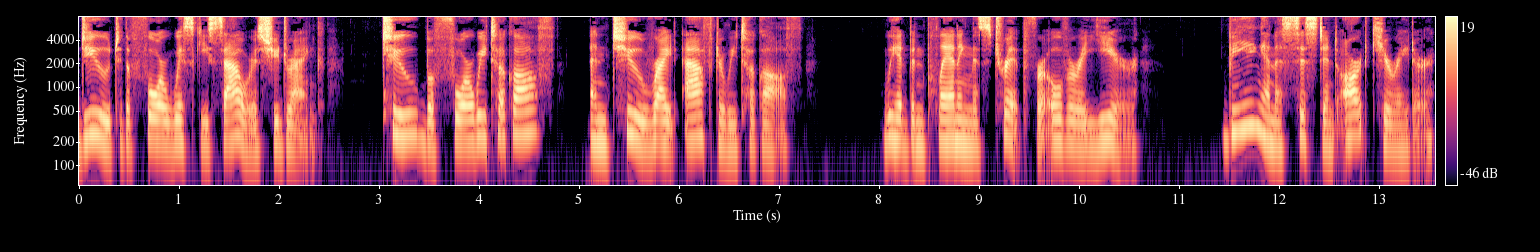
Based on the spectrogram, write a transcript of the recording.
due to the four whiskey sours she drank two before we took off, and two right after we took off. We had been planning this trip for over a year. Being an assistant art curator,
